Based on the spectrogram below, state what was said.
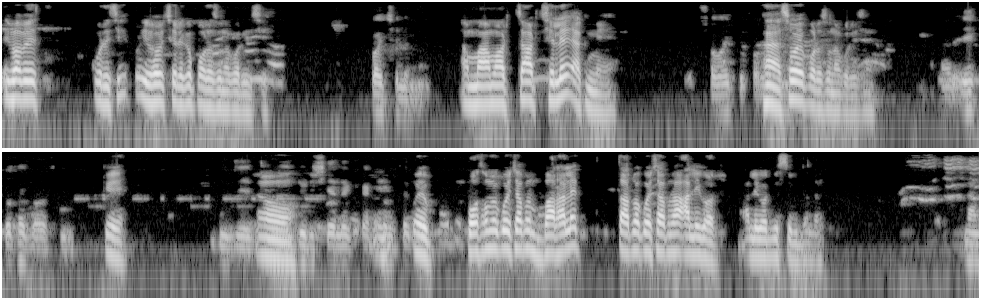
এইভাবে করেছি এইভাবে ছেলেকে পড়াশোনা করিয়েছি। কয় ছেলে? আমার আমার চার ছেলে এক মেয়ে। সবাই হ্যাঁ সবাই পড়াশোনা করেছে। আর এই কোথায় পড়াশোনা? কে? ও। করেছে প্রথমে করেছে আপনার বারহালে তারপর করেছে আপনার আলিগড় আলিগড় বিশ্ববিদ্যালয়। নাম?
